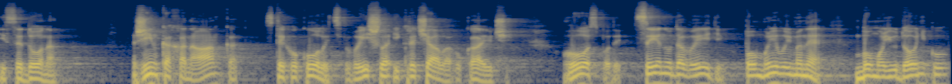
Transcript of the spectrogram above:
і Сидона. Жінка Ханаанка з тих околиць вийшла і кричала, гукаючи: Господи, сину Давидів, помилуй мене, бо мою доньку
